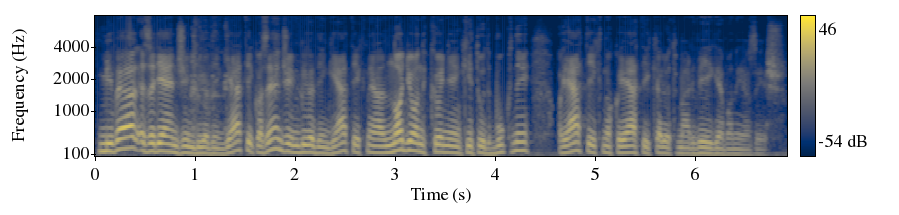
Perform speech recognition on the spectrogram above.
mivel ez egy engine building játék, az engine building játéknál nagyon könnyen ki tud bukni, a játéknak a játék előtt már vége van érzés.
